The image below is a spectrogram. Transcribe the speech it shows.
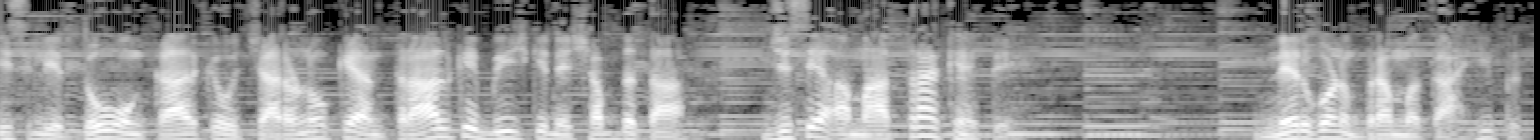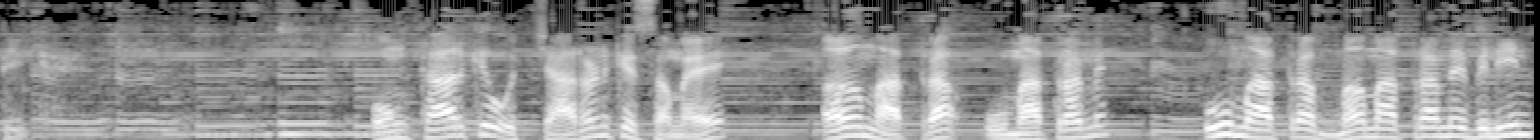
इसलिए दो ओंकार के उच्चारणों के अंतराल के बीच की निशब्दता, जिसे अमात्रा कहते हैं, निर्गुण ब्रह्म का ही प्रतीक है। ओंकार के उच्चारण के समय अ मात्रा उ मात्रा में उ मात्रा म मात्रा में विलीन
